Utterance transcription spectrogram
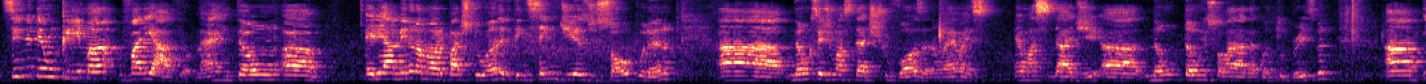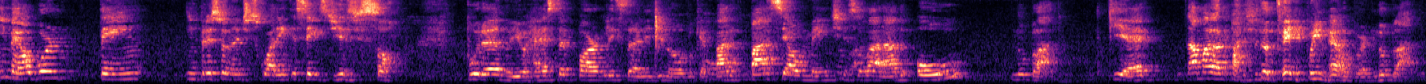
Sydney tem um clima variável, né? Então uh, ele é ameno na maior parte do ano, ele tem 100 dias de sol por ano. Uh, não que seja uma cidade chuvosa, não é, mas é uma cidade uh, não tão ensolarada quanto Brisbane. E Melbourne tem impressionantes 46 dias de sol por ano, e o resto é partly sunny de novo, que é par parcialmente ensolarado ou nublado, que é a maior parte do tempo em Melbourne, nublado.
